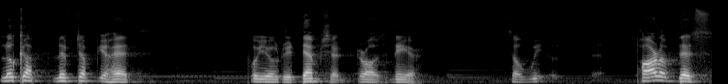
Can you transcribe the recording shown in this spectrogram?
look up, lift up your heads, for your redemption draws near. So we part of this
